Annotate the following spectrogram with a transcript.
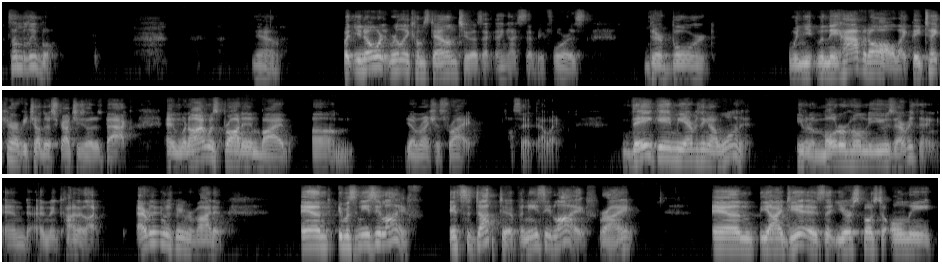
It's unbelievable. Yeah. But you know what it really comes down to, as I think I said before, is they're bored. When you when they have it all, like they take care of each other, scratch each other's back. And when I was brought in by um, the unrighteous right, I'll say it that way, they gave me everything I wanted, even a motorhome to use, everything, and and it kind of like everything was being provided, and it was an easy life. It's seductive, an easy life, right? And the idea is that you're supposed to only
